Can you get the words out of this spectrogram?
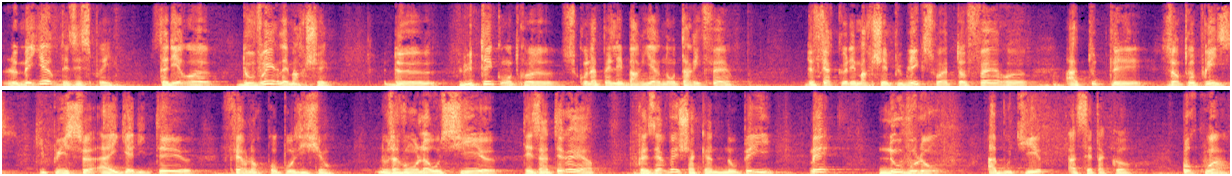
le meilleur des esprits, c'est-à-dire euh, d'ouvrir les marchés, de lutter contre ce qu'on appelle les barrières non tarifaires, de faire que les marchés publics soient offerts à toutes les entreprises qui puissent à égalité faire leurs propositions. Nous avons là aussi des intérêts à préserver chacun de nos pays, mais nous voulons aboutir à cet accord. Pourquoi?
